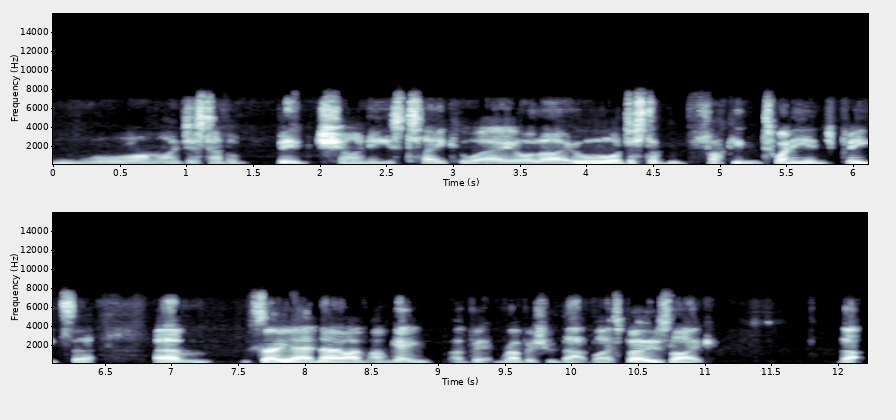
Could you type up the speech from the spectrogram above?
oh, I might just have a big Chinese takeaway, or like, oh, just a fucking twenty inch pizza. Um, so yeah, no, I'm I'm getting a bit rubbish with that, but I suppose like that.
